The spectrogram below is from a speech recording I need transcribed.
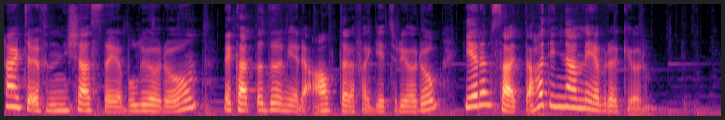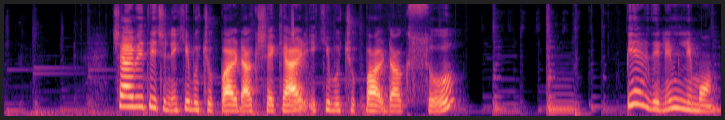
Her tarafını nişastaya buluyorum ve katladığım yere alt tarafa getiriyorum. Yarım saat daha dinlenmeye bırakıyorum. Şerbeti için 2,5 bardak şeker, 2,5 bardak su, 1 dilim limon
